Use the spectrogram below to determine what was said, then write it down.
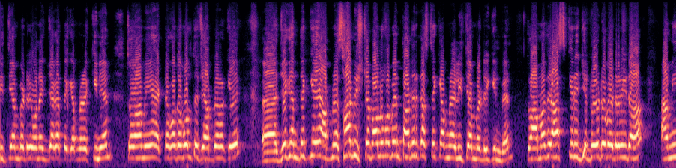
লিথিয়াম ব্যাটারি অনেক জায়গা থেকে আপনারা কিনেন। তো আমি একটা কথা বলতে চাই আপনাকে যেখান থেকে আপনারা সার্ভিসটা ভালো পাবেন, তাদের কাছ থেকে আপনারা লিথিয়াম ব্যাটারি কিনবেন। তো আমাদের আজকের এই যে ডোয়েটো ব্যাটারিটা আমি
